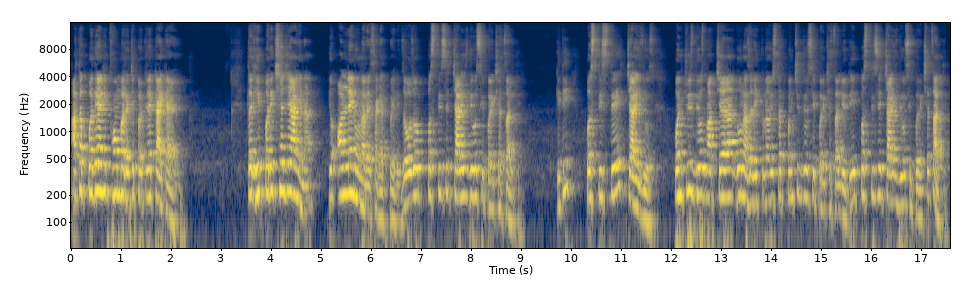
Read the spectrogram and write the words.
आता पदे आणि फॉर्म भरायची प्रक्रिया काय काय आहे? तर ही परीक्षा जी आहे ना ही ऑनलाईन होणार आहे सगळ्यात पहिले. जवळजवळ पस्तीस ते चाळीस दिवस ही परीक्षा चालते. किती? पस्तीस ते चाळीस दिवस. पंचवीस दिवस मागच्या दोन हजार एकोणावीसला पंचवीस दिवस ही परीक्षा चालली होती. पस्तीस ते चाळीस दिवस ही परीक्षा चालते.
